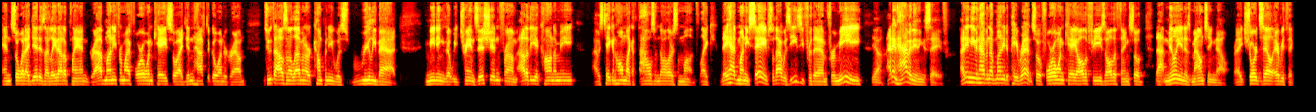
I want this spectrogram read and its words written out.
And so what I did is I laid out a plan, grabbed money from my 401k so I didn't have to go underground. 2011, our company was really bad, meaning that we transitioned from out of the economy. I was taking home like a thousand dollars a month. Like they had money saved, so that was easy for them. For me, yeah, I didn't have anything to save. I didn't even have enough money to pay rent. So 401k, all the fees, all the things. So that million is mounting now, right? Short mm-hmm. sale, everything.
